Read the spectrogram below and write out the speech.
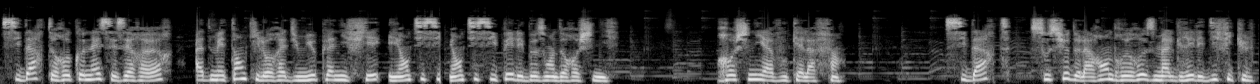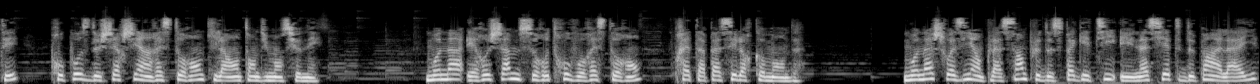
Siddharth reconnaît ses erreurs, admettant qu'il aurait dû mieux planifier et anticiper, les besoins de Roshni. Roshni avoue qu'elle a faim. Siddharth, soucieux de la rendre heureuse malgré les difficultés, propose de chercher un restaurant qu'il a entendu mentionner. Mona et Recham se retrouvent au restaurant, prêtes à passer leur commande. Mona choisit un plat simple de spaghettis et une assiette de pain à l'ail,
